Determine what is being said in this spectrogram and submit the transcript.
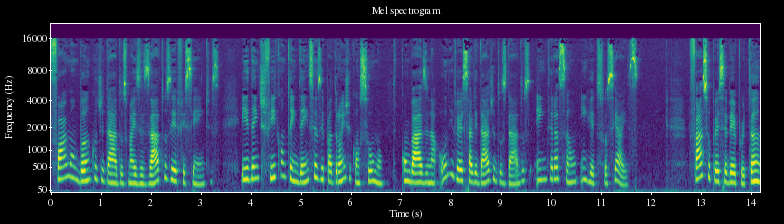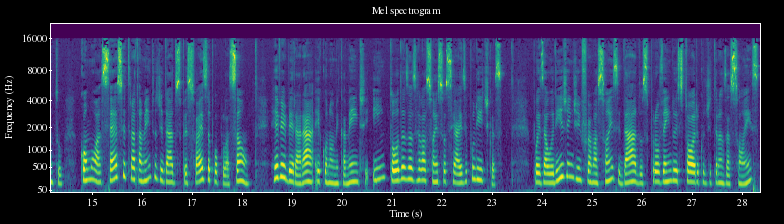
formam um banco de dados mais exatos e eficientes e identificam tendências e padrões de consumo com base na universalidade dos dados em interação em redes sociais. Fácil perceber, portanto, como o acesso e tratamento de dados pessoais da população reverberará economicamente e em todas as relações sociais e políticas, pois a origem de informações e dados provém do histórico de transações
